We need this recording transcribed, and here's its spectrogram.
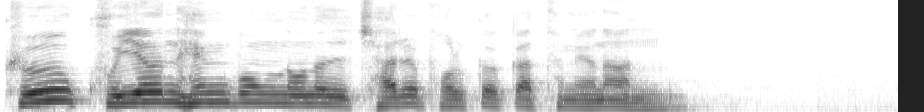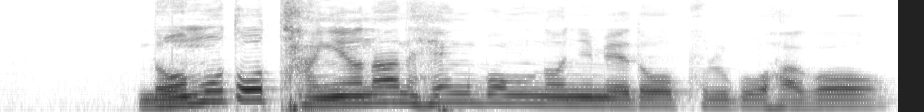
그 구현 행복론을 잘 볼 것 같으면은 너무도 당연한 행복론임에도 불구하고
